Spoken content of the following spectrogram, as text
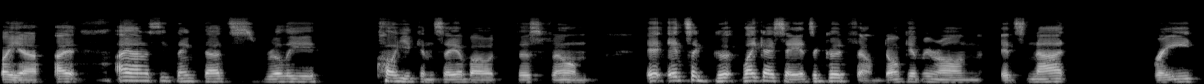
but yeah, I I honestly think that's really all you can say about this film. It, it's a good, like I say, it's a good film. Don't get me wrong. It's not great.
